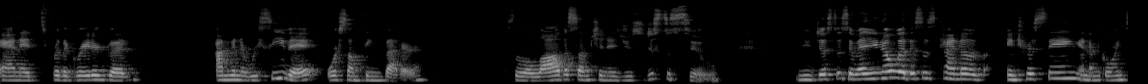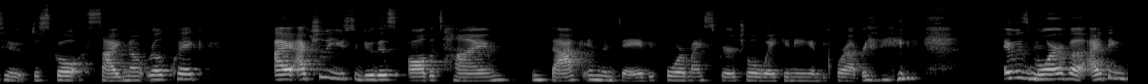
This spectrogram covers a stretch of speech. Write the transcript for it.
and it's for the greater good, I'm going to receive it or something better. So the law of assumption is just just assume. You just assume. And you know what? This is kind of interesting, and I'm going to just go side note real quick. I actually used to do this all the time back in the day before my spiritual awakening and before everything. it was more of a, I think,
